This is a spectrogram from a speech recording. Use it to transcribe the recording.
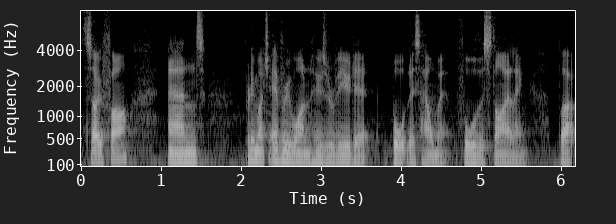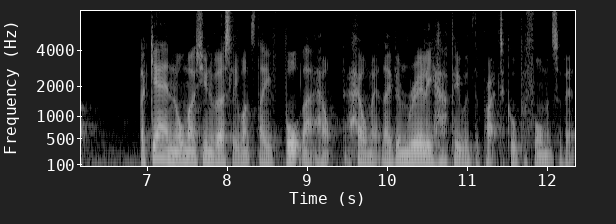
so far, and pretty much everyone who's reviewed it bought this helmet for the styling. But again, almost universally, once they've bought that hel helmet, they've been really happy with the practical performance of it.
